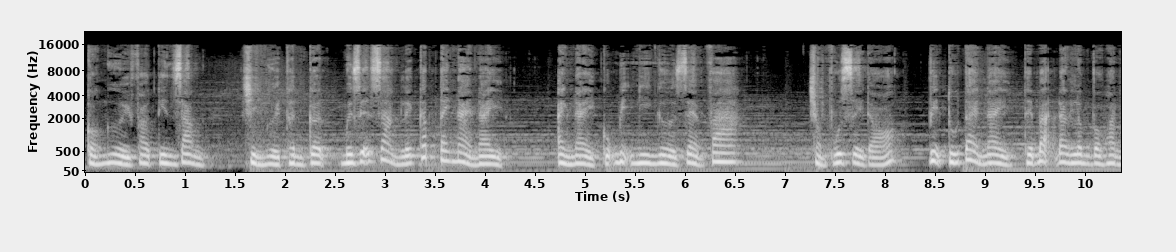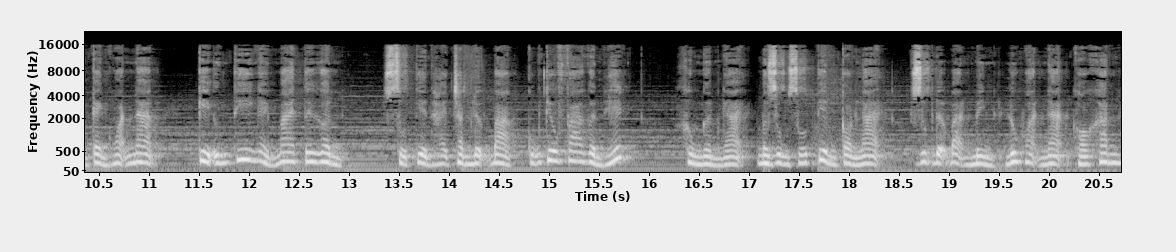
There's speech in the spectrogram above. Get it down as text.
Có người phao tin rằng chỉ người thân cận mới dễ dàng lấy cắp tay nải này. Anh này cũng bị nghi ngờ rèm pha. Trong phút giây đó, vị tú tài này thấy bạn đang lâm vào hoàn cảnh hoạn nạn, kỳ ứng thi ngày mai tới gần. Số tiền 200 lượng bạc cũng tiêu pha gần hết. Không ngần ngại mà dùng số tiền còn lại giúp đỡ bạn mình lúc hoạn nạn khó khăn.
